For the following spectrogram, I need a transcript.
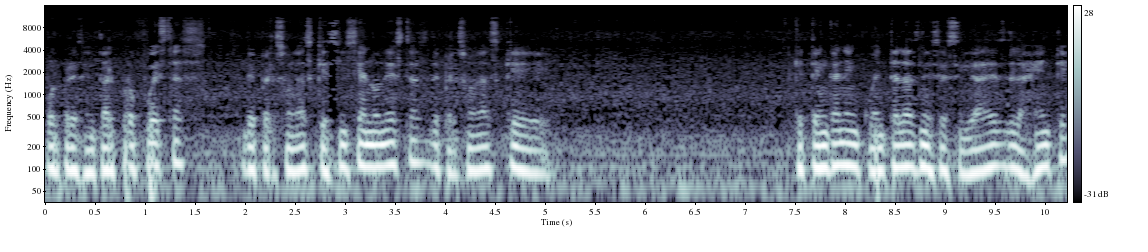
por presentar propuestas de personas que sí sean honestas, de personas que, que tengan en cuenta las necesidades de la gente,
